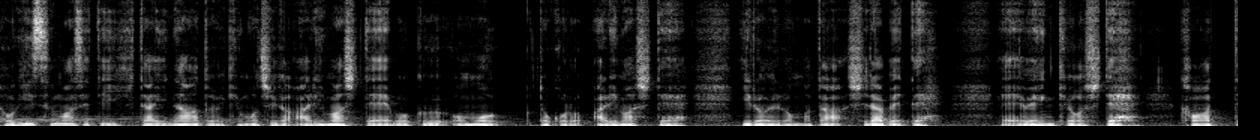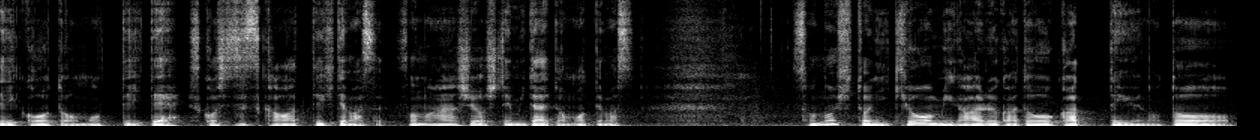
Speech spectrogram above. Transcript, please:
研ぎ澄ませていきたいなという気持ちがありまして、僕思うところありまして、いろいろまた調べて、えー、勉強して変わっていこうと思っていて、少しずつ変わってきてます。その話をしてみたいと思ってます。その人に興味があるかどうかっていうのと、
